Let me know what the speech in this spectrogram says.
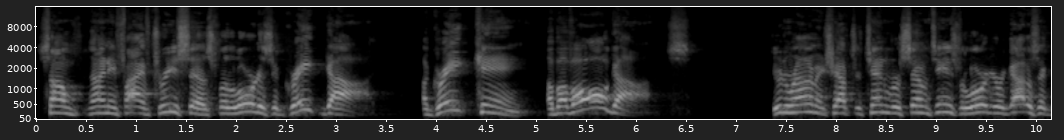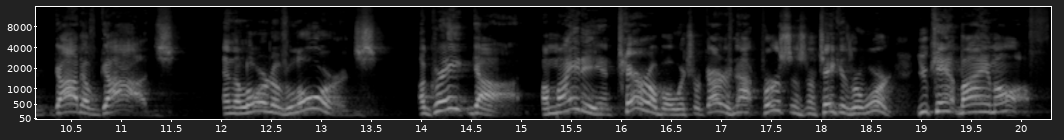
Psalm 95 3 says, For the Lord is a great God, a great king above all gods. Deuteronomy chapter 10, verse 17 For the Lord your God is a God of gods and the Lord of lords, a great God, a mighty and terrible, which regardeth not persons nor taketh reward. You can't buy him off.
